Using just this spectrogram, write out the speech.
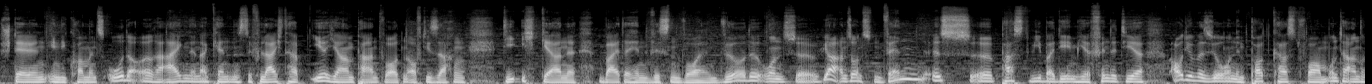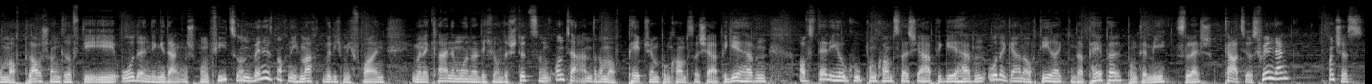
stellen in die Comments oder eure eigenen Erkenntnisse. Vielleicht habt ihr ja ein paar Antworten auf die Sachen, die ich gerne weiterhin wissen wollen würde. Und äh, ja, ansonsten, wenn es äh, passt, wie bei dem hier, findet ihr Audioversionen in Podcast-Form, unter anderem auf plauschangriff.de oder in den Gedankensprung-Feeds. Und wenn ihr es noch nicht macht, würde ich mich freuen über eine kleine monatliche Unterstützung, unter anderem auf patreon.com/rpgheaven, auf steady steadyhoku.com slash rpgheaven oder gerne auch direkt unter paypal.me slash Vielen Dank und tschüss.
